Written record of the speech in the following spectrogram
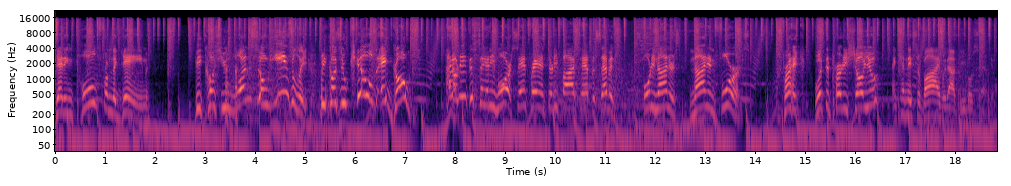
getting pulled from the game because you won so easily, because you killed a goat. I don't need to say any more. San Fran 35, Tampa 7, 49ers 9 and 4s. Frank, what did Purdy show you? And can they survive without Deebo Samuel?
